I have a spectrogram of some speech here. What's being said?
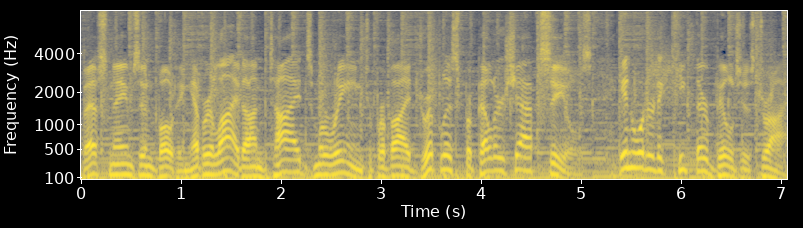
best names in boating have relied on Tides Marine to provide dripless propeller shaft seals in order to keep their bilges dry.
